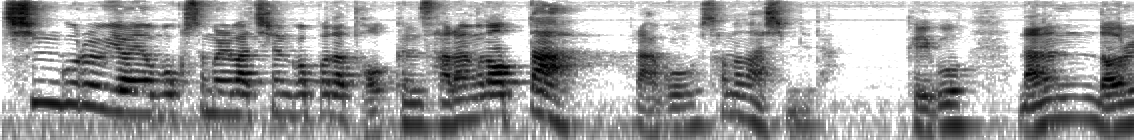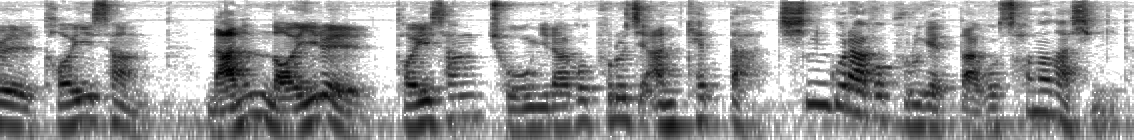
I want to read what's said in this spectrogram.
친구를 위하여 목숨을 바치는 것보다 더 큰 사랑은 없다 라고 선언하십니다. 그리고 나는 너를 더 이상 나는 너희를 더 이상 종이라고 부르지 않겠다. 친구라고 부르겠다고 선언하십니다.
